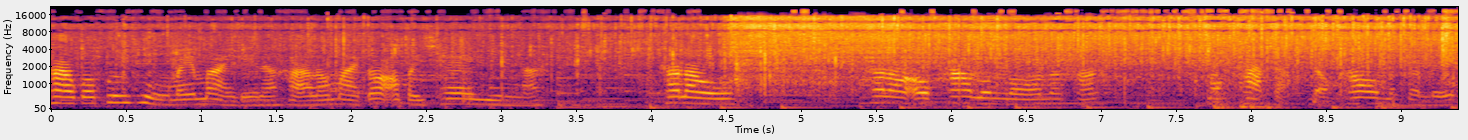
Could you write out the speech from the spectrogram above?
ข้าวก็เพิ่งหุงใหม่ๆเลยนะคะ แล้วหมายก็เอาไปแช่เย็นนะ ถ้าเราถ้าเราเอาข้าวร้อนๆนะคะมาผัดอะเดี๋ยวข้าวมันจะเละ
